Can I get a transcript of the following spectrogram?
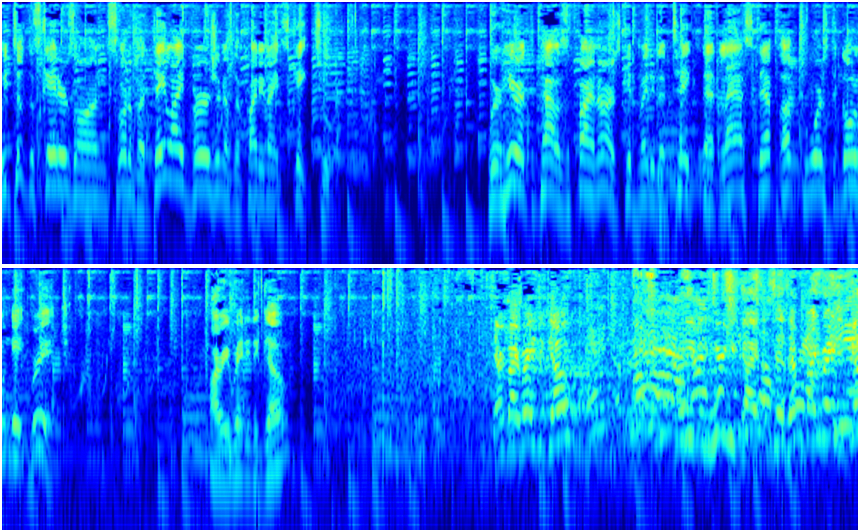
We took the skaters on sort of a daylight version of the Friday Night Skate Tour. We're here at the Palace of Fine Arts getting ready to take that last step up towards the Golden Gate Bridge. Are we ready to go? Is everybody ready to go? I don't even hear you guys. It says everybody ready to go?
